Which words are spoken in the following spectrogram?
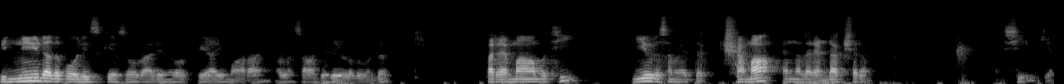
പിന്നീട് അത് പോലീസ് കേസോ കാര്യങ്ങളോ ഒക്കെ ആയി മാറാൻ ഉള്ള സാധ്യതയുള്ളത് കൊണ്ട് പരമാവധി ഈ ഒരു സമയത്ത് ക്ഷമ എന്നുള്ള രണ്ടക്ഷരം ശീലിക്കുക.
